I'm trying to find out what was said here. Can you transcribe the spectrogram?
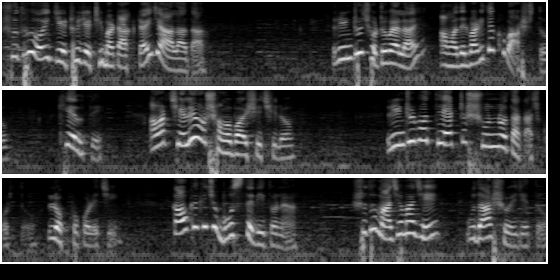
শুধু ওই জেঠু জেঠিমা টাকটাই যে আলাদা। রিন্টু ছোটোবেলায় আমাদের বাড়িতে খুব আসতো, খেলতে। আমার ছেলে ওর সমবয়সী ছিল। রিন্টুর মধ্যে একটা শূন্যতা কাজ করতো, লক্ষ্য করেছি। কাউকে কিছু বুঝতে দিত না। শুধু মাঝে মাঝে উদাস হয়ে যেত।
